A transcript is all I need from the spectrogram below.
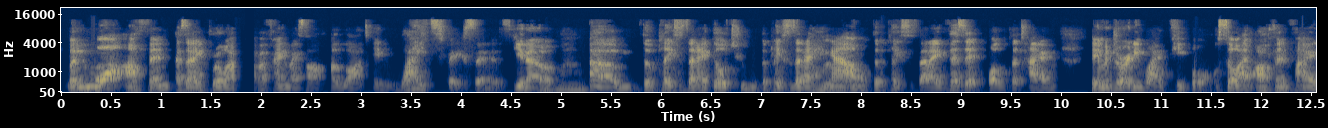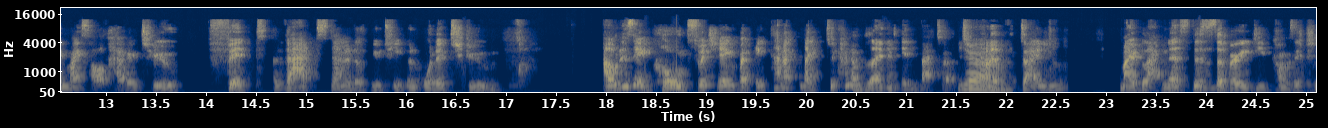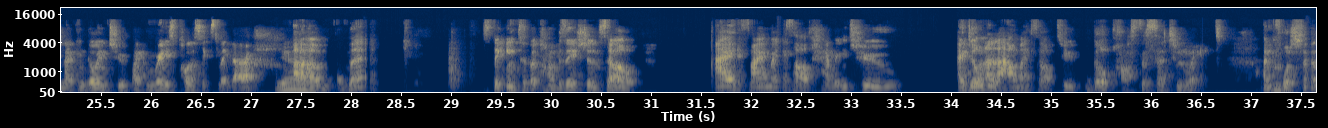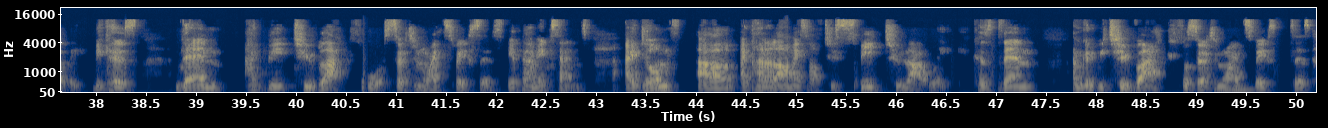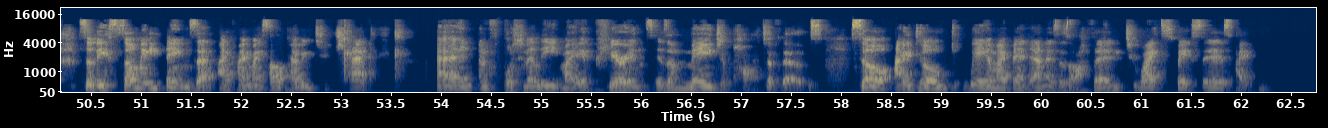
But more often, as I grow up, I find myself a lot in white spaces, you know, Mhm. um, the places that I go to, the places that I hang out, the places that I visit all the time, they're majority white people. So I often find myself having to fit that standard of beauty in order to, I wouldn't say code switching, but it kind of like to kind of blend in better, to Yeah. kind of dilute my blackness. This is a very deep conversation that can go into like race politics later. Yeah. Um, but sticking to the conversation, so I find myself having to, I don't allow myself to go past a certain weight, unfortunately, because then I'd be too black for certain white spaces, if that makes sense. I don't, um, I can't allow myself to speak too loudly because then I'm going to be too black for certain white spaces. So there's so many things that I find myself having to check. And unfortunately, my appearance is a major part of those. So I don't wear my bandanas as often to white spaces. I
